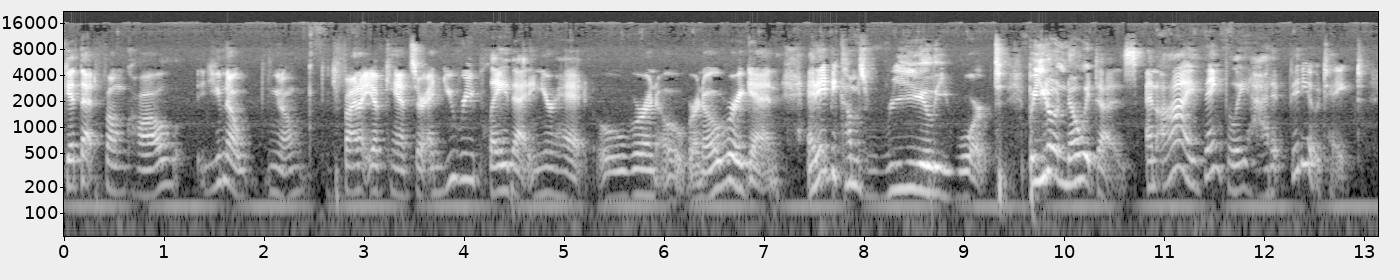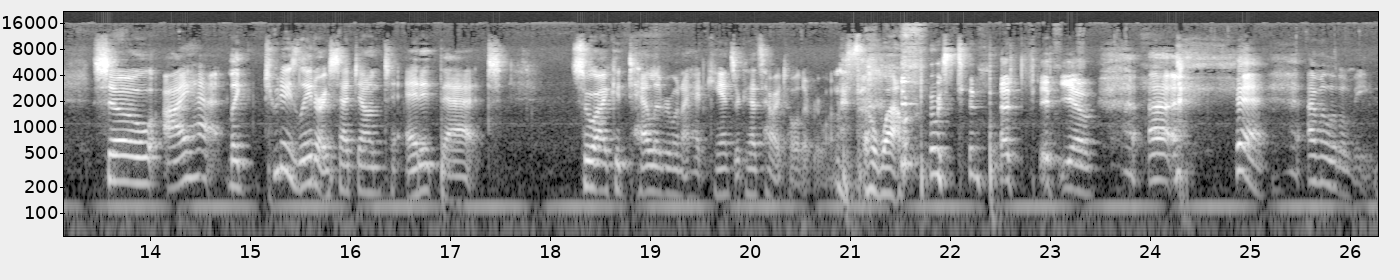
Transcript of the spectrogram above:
get that phone call, you know, you know, you find out you have cancer, and you replay that in your head over and over and over again, and it becomes really warped. But you don't know it does. And I, thankfully, had it videotaped. So I had like two days later, I sat down to edit that. So I could tell everyone I had cancer, because that's how I told everyone. Oh, wow. I posted that video. Uh, I'm a little mean.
